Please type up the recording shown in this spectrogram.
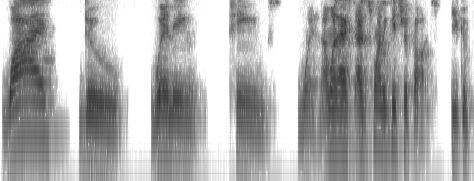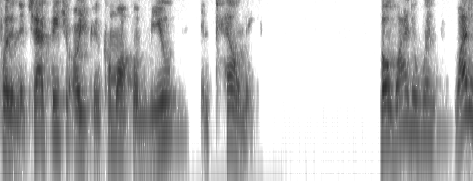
Why do winning teams win? I want to. Ask, I just want to get your thoughts. You can put in the chat feature, or you can come off of mute and tell me. But why do win? Why do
